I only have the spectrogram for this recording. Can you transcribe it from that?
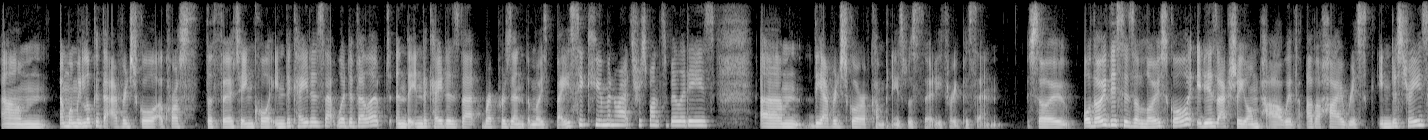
Um, and when we look at the average score across the 13 core indicators that were developed and the indicators that represent the most basic human rights responsibilities, um, the average score of companies was 33%. So, although this is a low score, it is actually on par with other high risk industries,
